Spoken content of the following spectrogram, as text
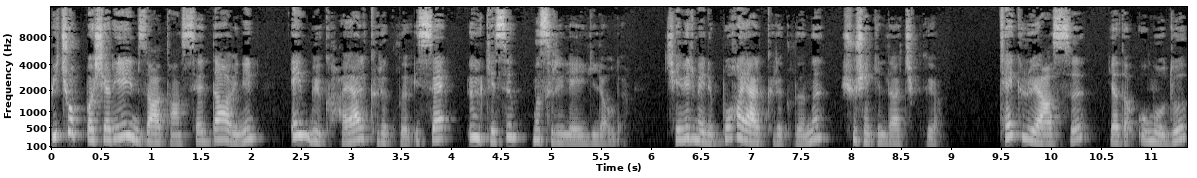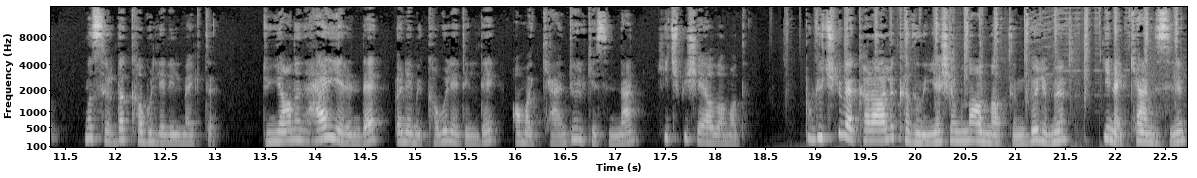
Birçok başarıya imza atan Seddavi'nin en büyük hayal kırıklığı ise ülkesi Mısır ile ilgili oluyor. Çevirmeni bu hayal kırıklığını şu şekilde açıklıyor. Tek rüyası ya da umudu Mısır'da kabullenilmekti. Dünyanın her yerinde önemi kabul edildi ama kendi ülkesinden hiçbir şey alamadı. Bu güçlü ve kararlı kadının yaşamını anlattığım bölümü yine kendisinin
